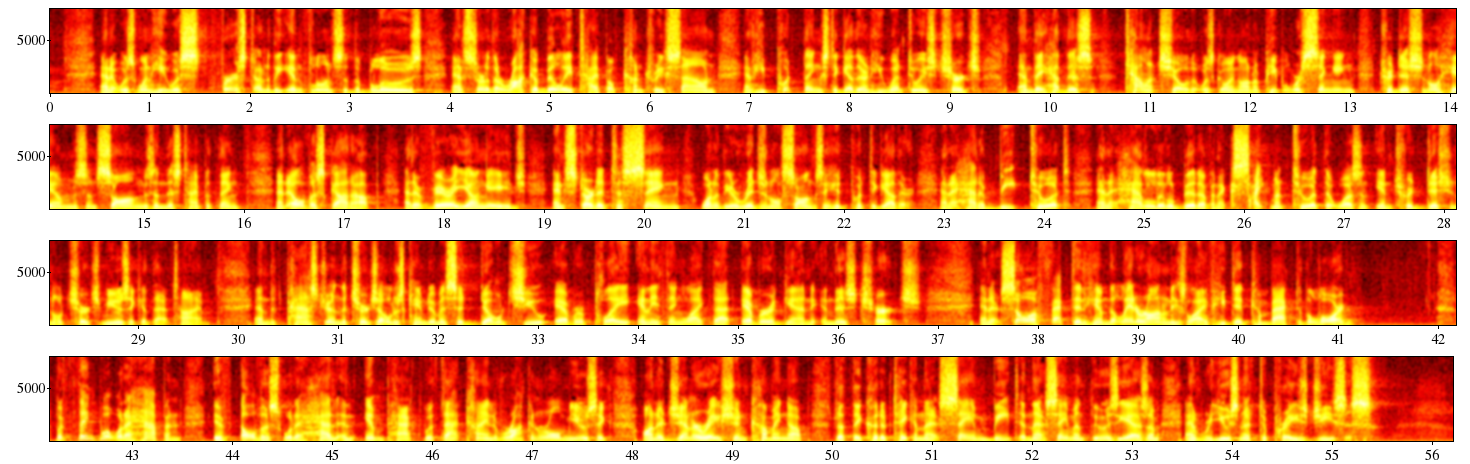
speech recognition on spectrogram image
And it was when he was first under the influence of the blues and sort of the rockabilly type of country sound. And he put things together and he went to his church and they had this talent show that was going on, and people were singing traditional hymns and songs and this type of thing. And Elvis got up at a very young age and started to sing one of the original songs that he'd put together. And it had a beat to it, and it had a little bit of an excitement to it that wasn't in traditional church music at that time. And the pastor and the church elders came to him and said, Don't you ever play anything like that ever again in this church. And it so affected him that later on in his life, he did come back to the Lord. But think what would have happened if Elvis would have had an impact with that kind of rock and roll music on a generation coming up that they could have taken that same beat and that same enthusiasm and were using it to praise Jesus.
